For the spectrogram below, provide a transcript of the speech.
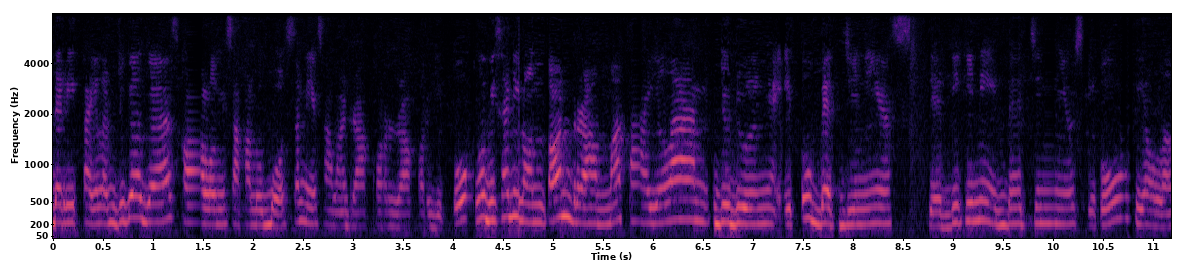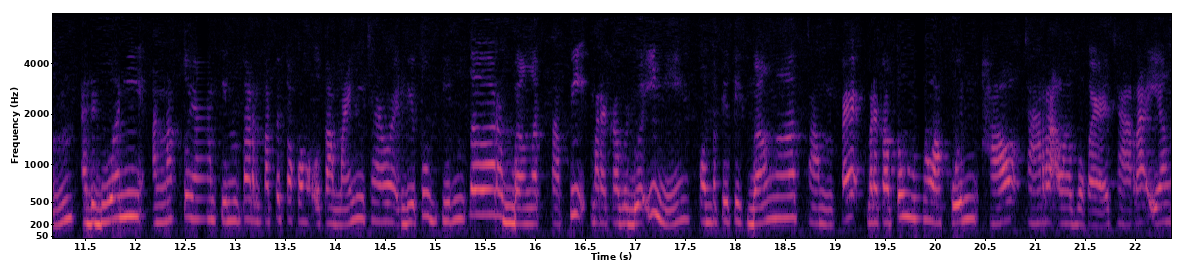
dari Thailand juga, guys. Kalau misalkan lu bosen nih sama drakor-drakor gitu, lu bisa nih nonton drama Thailand. Judulnya itu Bad Genius. Jadi gini, Bad Genius itu film, ada dua nih anak tuh yang pinter, tapi tokoh utama ini cewek. Dia tuh pinter banget, tapi mereka berdua ini kompetitif banget sampai mereka tuh ngelakuin hal cara lah pokoknya cara yang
